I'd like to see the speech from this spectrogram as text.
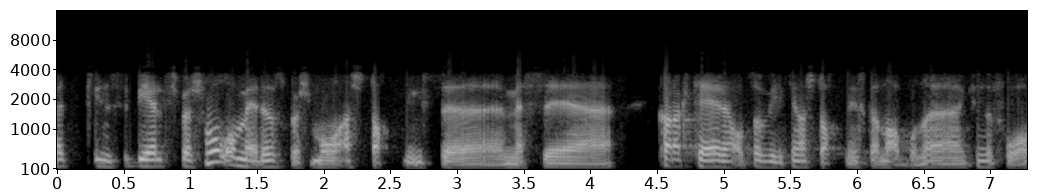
et prinsipielt spørsmål og mer et spørsmål erstatningsmessig karakter. Altså hvilken erstatning skal naboene kunne få.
